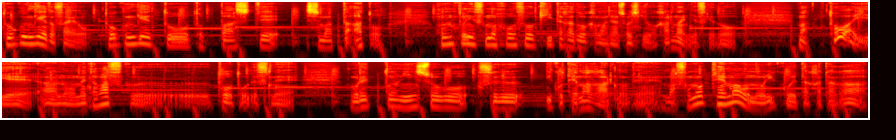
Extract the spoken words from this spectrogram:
トークンゲートさえをトークンゲートを突破してしまった後本当にその放送を聞いたかどうかまでは正直わからないんですけど、まあ、とはいえあのメタマスク等々ですねウォレットの認証をする一個手間があるので、まあ、その手間を乗り越えた方が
